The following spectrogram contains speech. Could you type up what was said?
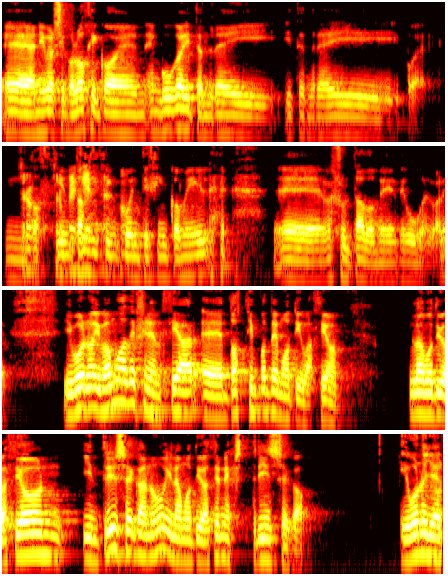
eh, a nivel psicológico en, en, Google y tendréis, y tendréis pues 255.000 eh, resultados de, Google, ¿vale? Y bueno, y vamos a diferenciar eh, dos tipos de motivación. La motivación intrínseca, ¿no? Y la motivación extrínseca. Y bueno, ya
